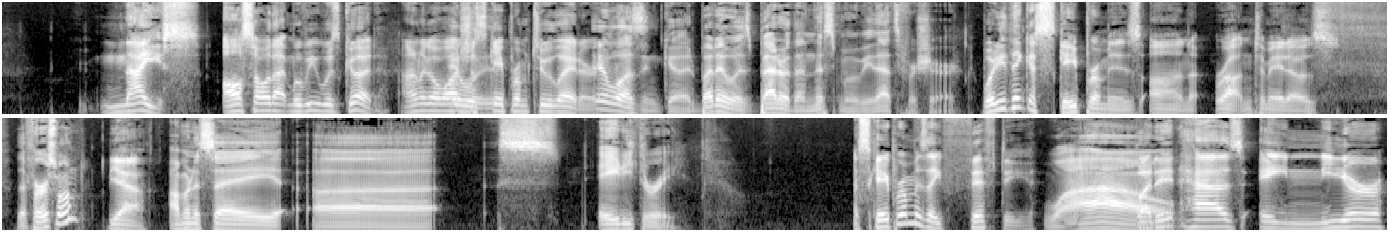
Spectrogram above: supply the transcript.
nice. Also that movie was good. I'm going to go watch was- Escape Room 2 later. It wasn't good, but it was better than this movie, that's for sure. what do you think Escape Room is on Rotten Tomatoes? The first one? Yeah. I'm going to say uh 83. Escape Room is a 50, Wow. but it has a near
